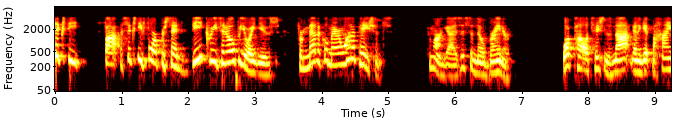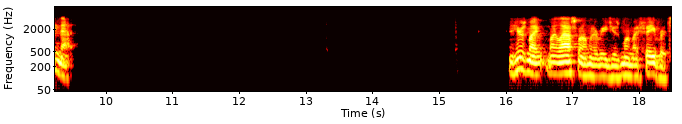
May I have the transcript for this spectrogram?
64% decrease in opioid use for medical marijuana patients. Come on, guys, this is a no brainer. What politician is not going to get behind that? And here's my, my last one I'm going to read you, is one of my favorites.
